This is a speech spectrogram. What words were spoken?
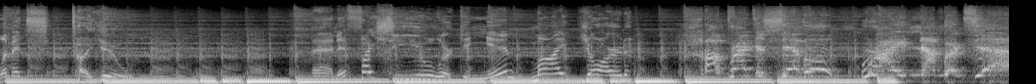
Limits to you. And if I see you lurking in my yard, I'll practice civil right number two.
